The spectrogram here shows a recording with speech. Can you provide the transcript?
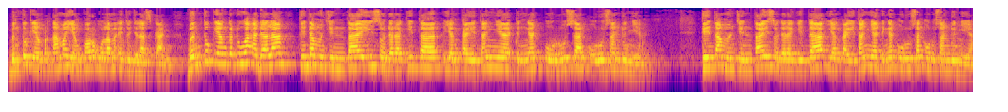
bentuk yang pertama yang para ulama itu jelaskan. Bentuk yang kedua adalah kita mencintai saudara kita yang kaitannya dengan urusan-urusan dunia. Kita mencintai saudara kita yang kaitannya dengan urusan-urusan dunia.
